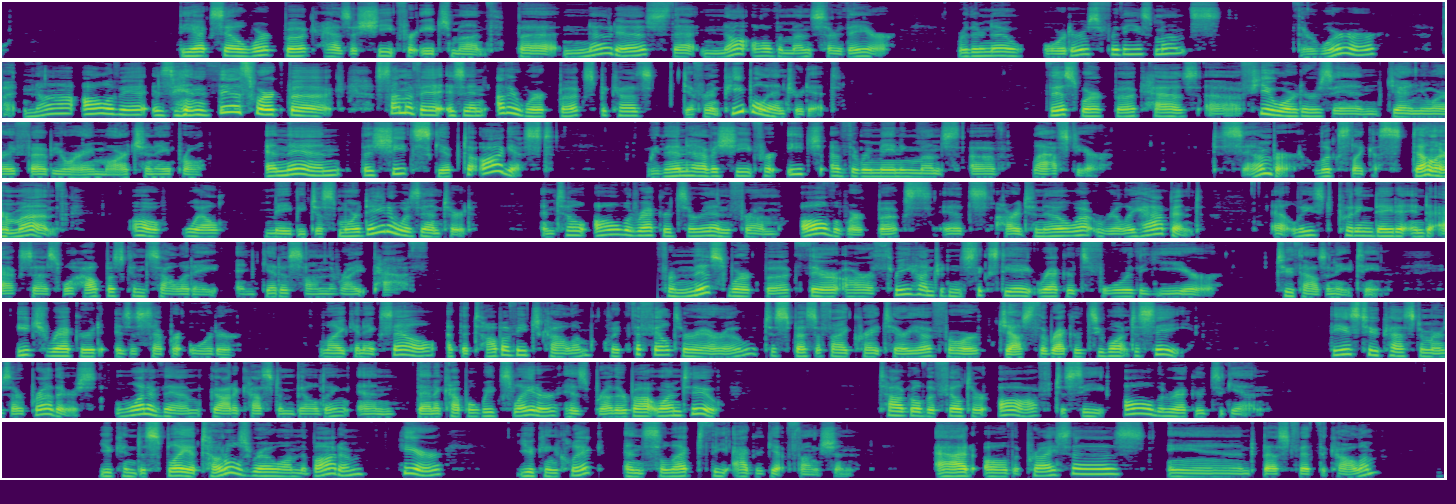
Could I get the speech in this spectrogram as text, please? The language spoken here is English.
The Excel workbook has a sheet for each month, but notice that not all the months are there. Were there no orders for these months? There were, but not all of it is in this workbook. Some of it is in other workbooks because different people entered it. This workbook has a few orders in January, February, March, and April. And then the sheets skip to August. We then have a sheet for each of the remaining months of last year. December looks like a stellar month. Oh, well, maybe just more data was entered. Until all the records are in from all the workbooks, it's hard to know what really happened. At least putting data into Access will help us consolidate and get us on the right path. From this workbook, there are 368 records for the year 2018. Each record is a separate order. Like in Excel, at the top of each column, click the filter arrow to specify criteria for just the records you want to see. These two customers are brothers. One of them got a custom building, and then a couple weeks later, his brother bought one too. Toggle the filter off to see all the records again. You can display a totals row on the bottom. Here, you can click and select the aggregate function. Add all the prices and best fit the column.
